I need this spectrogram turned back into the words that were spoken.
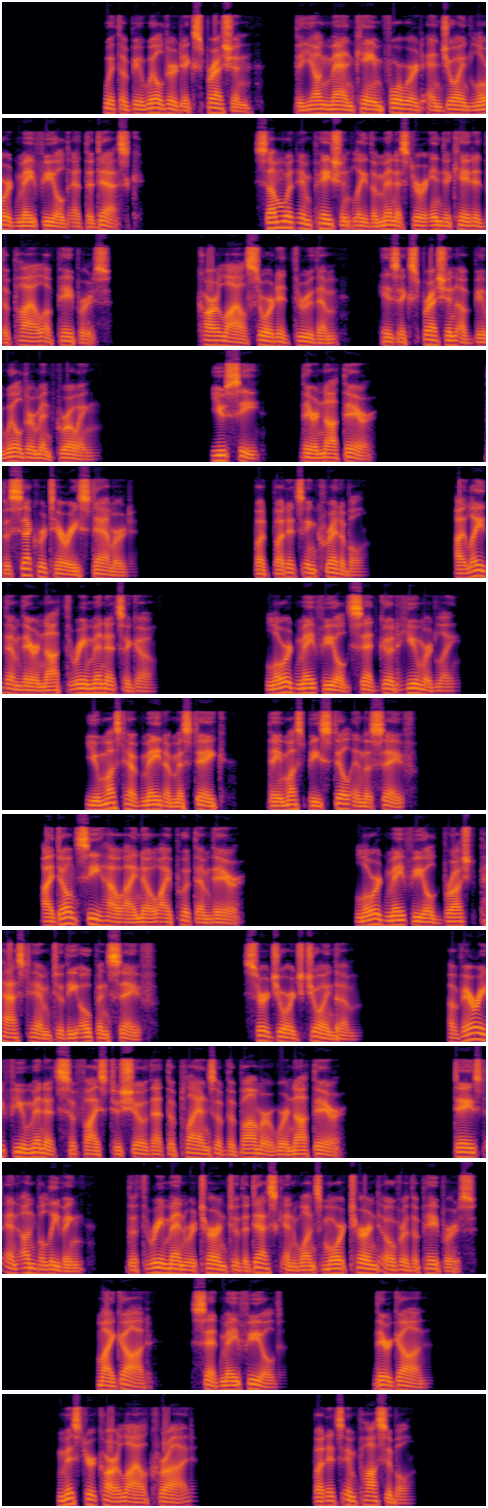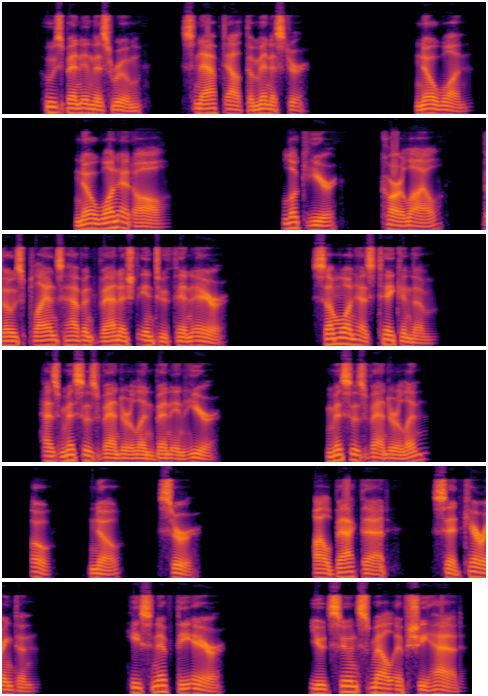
With a bewildered expression, the young man came forward and joined Lord Mayfield at the desk. Somewhat impatiently the minister indicated the pile of papers. Carlyle sorted through them, his expression of bewilderment growing. You see, they're not there. The secretary stammered. But but it's incredible. I laid them there not three minutes ago. Lord Mayfield said good-humoredly. You must have made a mistake, they must be still in the safe. I don't see how I know I put them there. Lord Mayfield brushed past him to the open safe. Sir George joined them. A very few minutes sufficed to show that the plans of the bomber were not there. Dazed and unbelieving, the three men returned to the desk and once more turned over the papers. My God, said Mayfield. They're gone. Mr. Carlyle cried. But it's impossible. Who's been in this room, snapped out the minister. No one. No one at all. Look here, Carlyle, those plans haven't vanished into thin air. Someone has taken them. Has Mrs. Vanderlyn been in here? Mrs. Vanderlyn? Oh, no, sir. I'll back that, said Carrington. He sniffed the air. You'd soon smell if she had.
